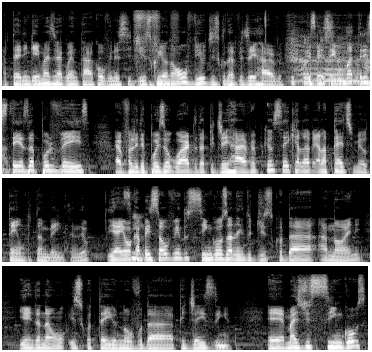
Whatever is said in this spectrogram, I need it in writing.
até ninguém mais me aguentar ouvindo esse disco. e eu não ouvi o disco da PJ Harvey. Porque eu pensei uma tristeza por vez. Aí eu falei, depois eu guardo da PJ Harvey, porque eu sei que ela, ela pede meu tempo também, entendeu? E aí eu Sim. acabei só ouvindo singles além do disco da Anone. E ainda não escutei o novo da PJzinha. É, mas de singles,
